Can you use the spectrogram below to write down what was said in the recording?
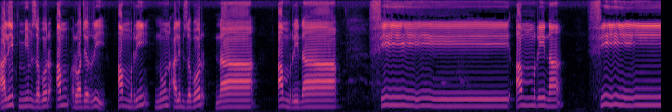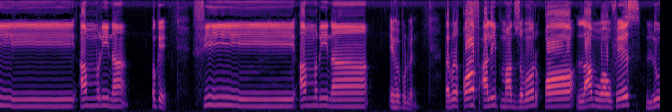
আলিফ, মিম, জবর, আম, রজের রি। আম, রি, নুন, আলিফ, জবর, না। আমরিনা ফি আমরিনা ফি আমরিনা ওকে। ফি আমরিনা এভাবে পড়বেন। তারপরে কফ, আলিফ, মাদ, জবর, ক, লাম, ওয়াও, ফেস, লু,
